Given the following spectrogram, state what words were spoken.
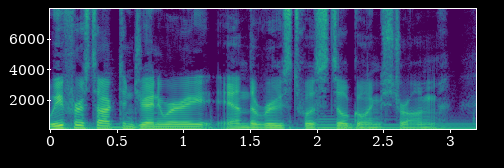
We first talked in January and the roost was still going strong.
